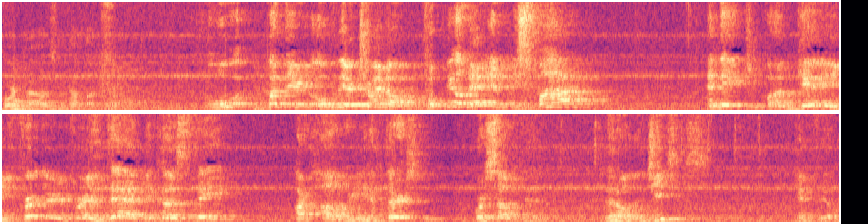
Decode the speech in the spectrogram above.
four thousand dollars. But they're over there trying to fulfill that empty spot, and they keep on getting further and further debt because they are hungry and thirsty for something that only Jesus can fill.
